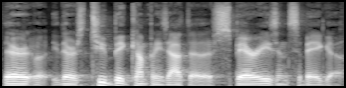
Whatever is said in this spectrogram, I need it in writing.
there there's two big companies out there. There's Sperry's and Sebago,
